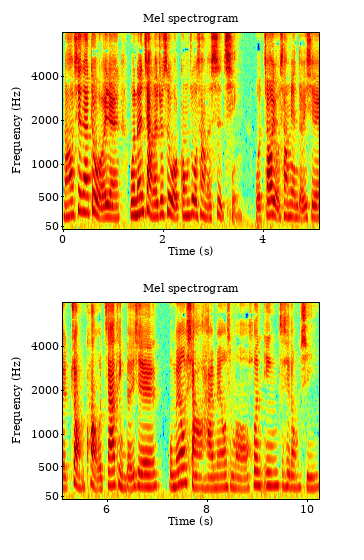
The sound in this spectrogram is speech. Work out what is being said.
然后现在对我而言，我能讲的就是我工作上的事情，我交友上面的一些状况，我家庭的一些我没有小孩，没有什么婚姻这些东西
